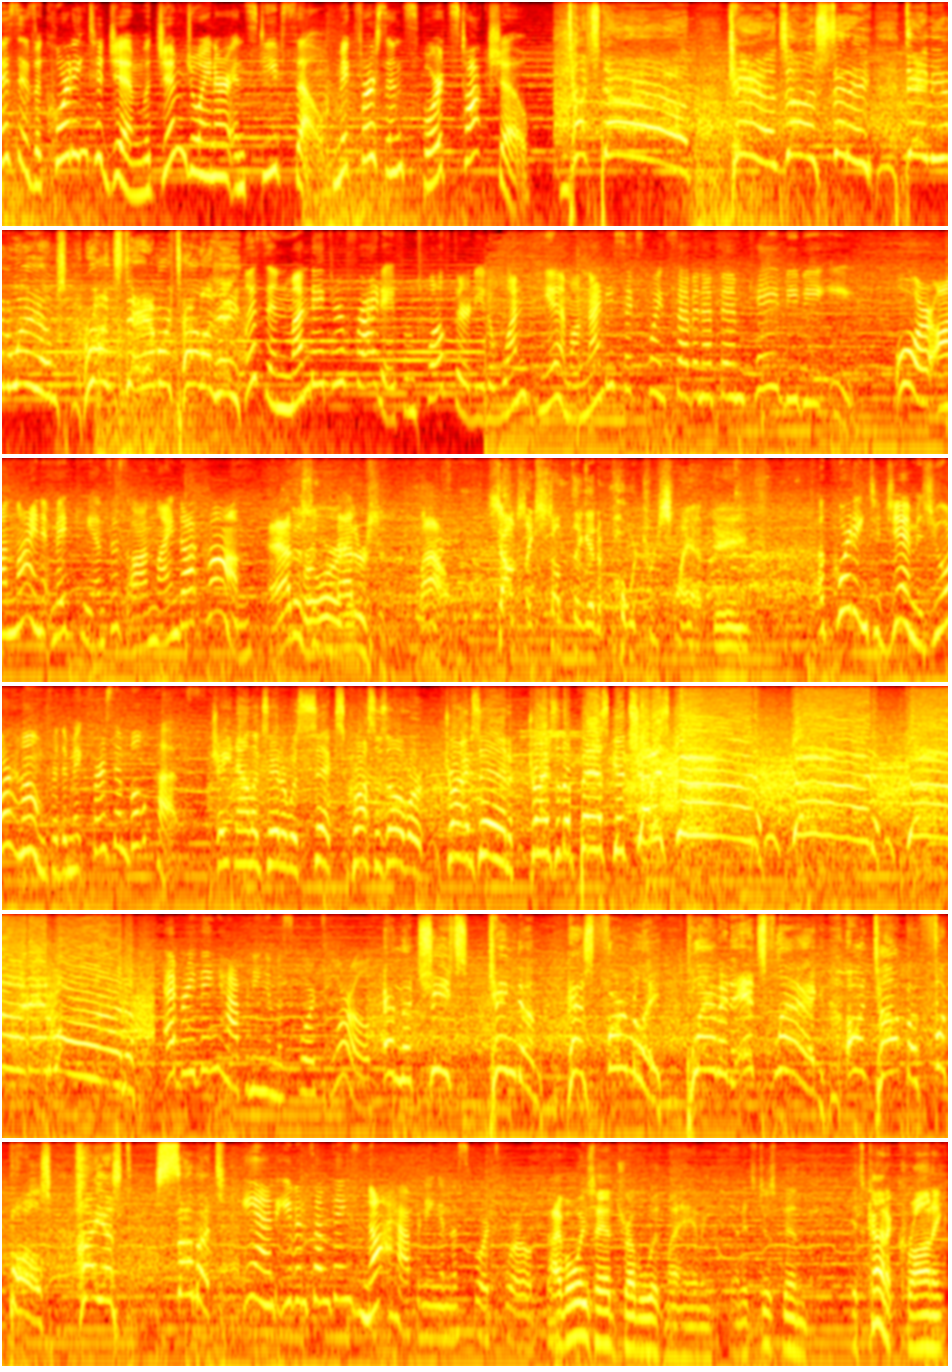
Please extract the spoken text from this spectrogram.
This is According to Jim with Jim Joyner and Steve Sell, McPherson's sports talk show. Touchdown! Kansas City! Damien Williams runs to immortality! Listen Monday through Friday from 12:30 to 1 p.m. on 96.7 FM KBBE or online at midkansasonline.com. Addison Patterson. Wow. Sounds like something in a poetry slam, Dave. According to Jim is your home for the McPherson Bullpup. Jayton Alexander with six, crosses over, drives in, drives to the basket, shot is good! Good! Good! And one! Everything happening in the sports world. And the Chiefs Kingdom has firmly planted its flag on top of football's highest summit! And even some things not happening in the sports world. I've always had trouble with my hammy, and it's just been, it's kind of chronic,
